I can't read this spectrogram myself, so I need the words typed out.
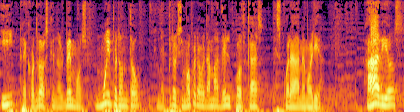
y recordaos que nos vemos muy pronto en el próximo programa del podcast Escuela de Memoria. Adiós.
